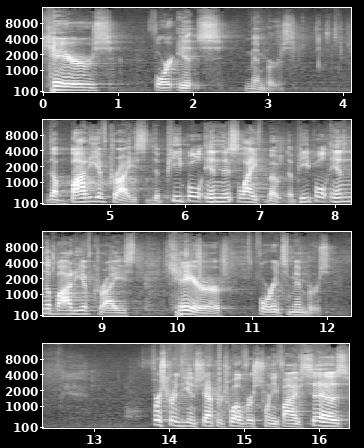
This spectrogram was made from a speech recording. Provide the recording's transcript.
cares for its members. The body of Christ, the people in this lifeboat, the people in the body of Christ care for its members. 1 Corinthians chapter 12 verse 25 says,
